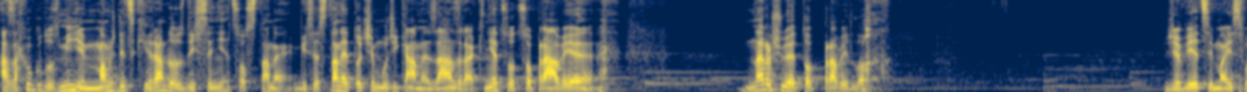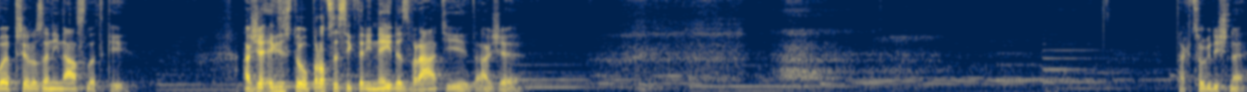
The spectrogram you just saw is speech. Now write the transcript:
A za chvilku to zmíním, mám vždycky radost, když se něco stane, když se stane to, čemu říkáme zázrak, něco, co právě narušuje to pravidlo že věci mají svoje přirozené následky a že existují procesy, které nejde zvrátit a že tak co když ne?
